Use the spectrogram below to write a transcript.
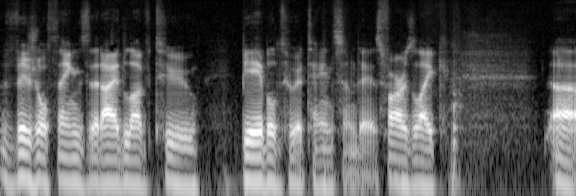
visual things that I'd love to be able to attain someday, as far as like uh,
